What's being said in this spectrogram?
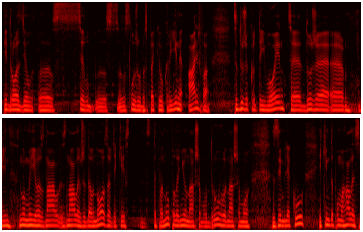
підрозділ е, Сил е, Служби безпеки України Альфа. Це дуже крутий воїн. Це дуже е, він. Ну ми його знали, знали вже давно завдяки Степану Поленю, нашому другу, нашому земляку, яким допомагали з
